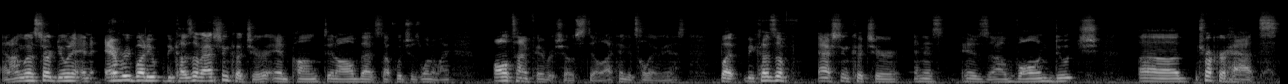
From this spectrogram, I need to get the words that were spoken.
and I'm going to start doing it and everybody because of Ashton Kutcher and Punk'd and all that stuff which is one of my all time favorite shows still. I think it's hilarious. But because of Ashton Kutcher and his his uh, Von Dutch uh, trucker hats,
